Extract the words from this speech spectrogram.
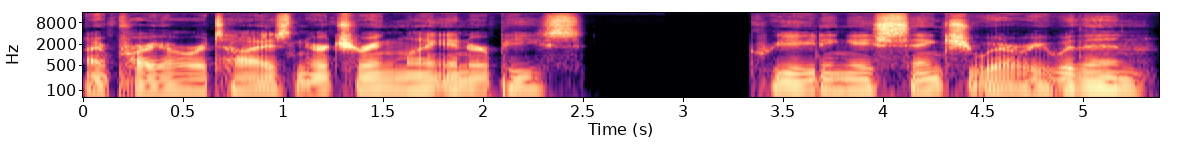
I prioritize nurturing my inner peace, creating a sanctuary within.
